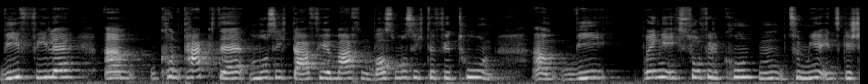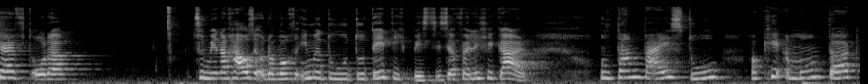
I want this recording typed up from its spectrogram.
Wie viele ähm, Kontakte muss ich dafür machen? Was muss ich dafür tun? Ähm, wie bringe ich so viele Kunden zu mir ins Geschäft oder zu mir nach Hause oder wo auch immer du, du tätig bist, ist ja völlig egal. Und dann weißt du, okay, am Montag,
